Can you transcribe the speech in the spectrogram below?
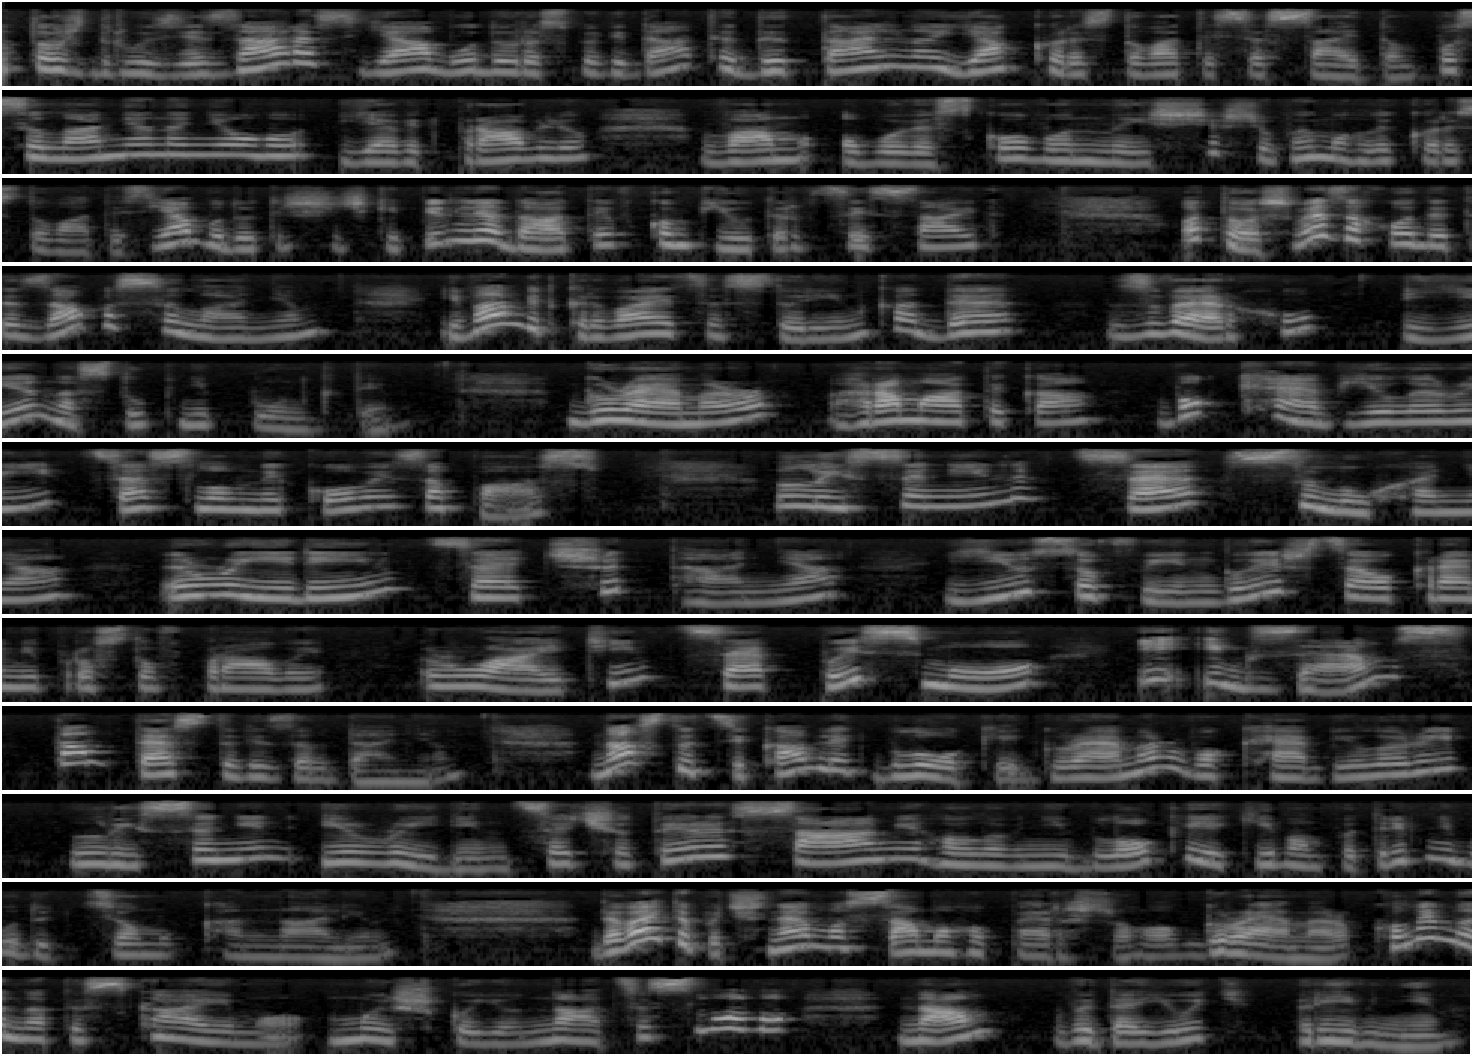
Отож, друзі, зараз я буду розповідати детально, як користуватися сайтом. Посилання на нього я відправлю вам обов'язково нижче, щоб ви могли користуватись. Я буду трішечки підглядати в комп'ютер в цей сайт. Отож, ви заходите за посиланням, і вам відкривається сторінка, де зверху є наступні пункти. Grammar – граматика, vocabulary – це словниковий запас. Listening – це слухання, reading – це читання, use of English – це окремі просто вправи, writing – це письмо і exams – там тестові завдання. Нас тут цікавлять блоки grammar, vocabulary, listening і reading. Це чотири самі головні блоки, які вам потрібні будуть в цьому каналі. Давайте почнемо з самого першого grammar. Коли ми натискаємо мишкою на це слово, нам видають рівні.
